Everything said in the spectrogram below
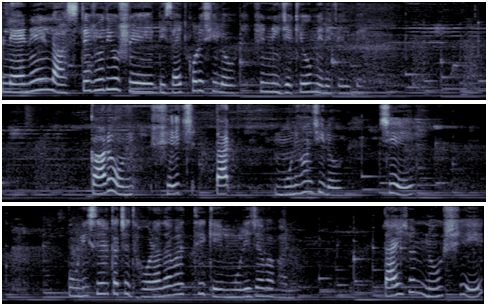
প্ল্যানের লাস্টে যদিও সে ডিসাইড করেছিল, সে নিজেকেও মেরে ফেলবে। কারণ সে তার মনে হয়েছিল যে পুলিশের কাছে ধরা দেওয়ার থেকে মরে যাওয়া ভালো। তাই জন্য সে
